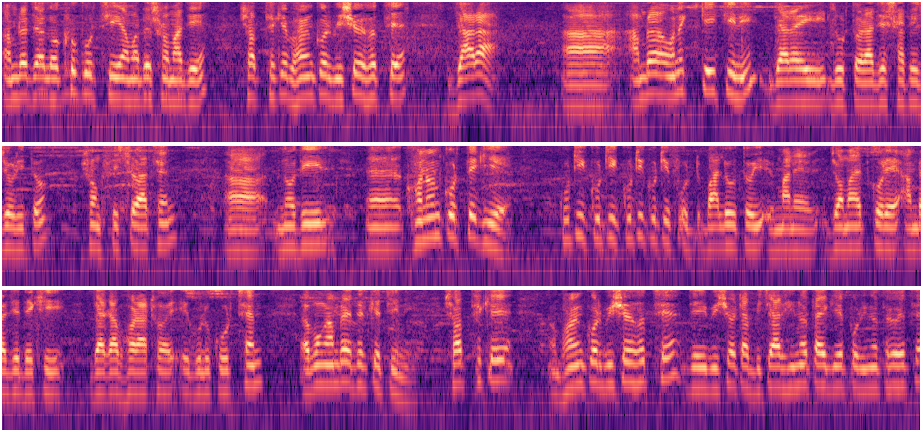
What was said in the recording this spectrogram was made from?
আমরা যা লক্ষ্য করছি আমাদের সমাজে সব থেকে ভয়ঙ্কর বিষয় হচ্ছে যারা আমরা অনেককেই চিনি, যারা এই লুটতরাজের সাথে জড়িত। সংশ্লিষ্ট আছেন। নদীর খনন করতে গিয়ে কোটি কোটি কোটি কোটি ফুট বালু তৈ মানে জমায়েত করে আমরা যে দেখি জায়গা ভরাট হয়, এগুলো করছেন এবং আমরা এদেরকে চিনি। সব থেকে ভয়ঙ্কর বিষয় হচ্ছে যে এই বিষয়টা বিচারহীনতায় গিয়ে পরিণত হয়েছে,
